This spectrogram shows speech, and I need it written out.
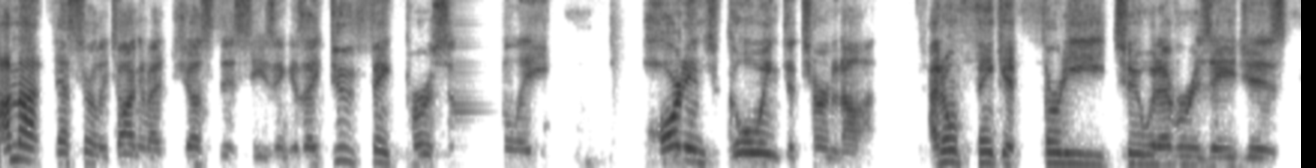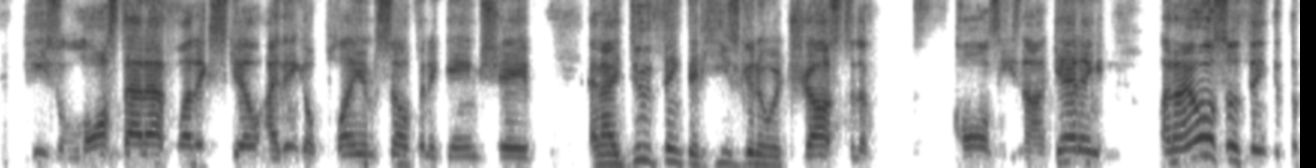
I'm not necessarily talking about just this season because I do think personally Harden's going to turn it on. I don't think at 32, whatever his age is, he's lost that athletic skill. I think he'll play himself in a game shape. And I do think that he's going to adjust to the calls he's not getting. And I also think that the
